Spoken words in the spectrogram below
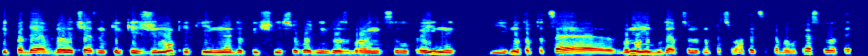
підпаде величезна кількість жінок, які не дотичні сьогодні до Збройних сил України. І, ну, тобто, це воно не буде абсолютно працювати, це треба викреслювати.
